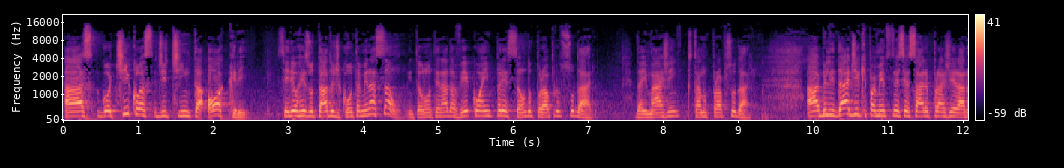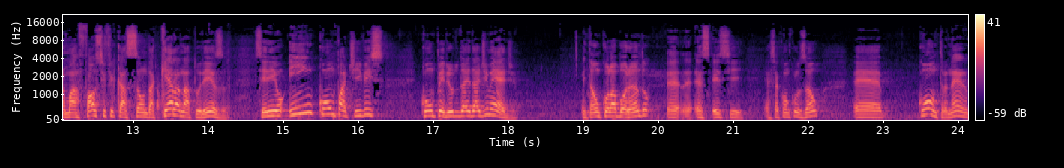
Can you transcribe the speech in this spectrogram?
As gotículas de tinta ocre seriam resultado de contaminação, então não tem nada a ver com a impressão do próprio sudário, da imagem que está no próprio sudário. A habilidade e equipamentos necessários para gerar uma falsificação daquela natureza seriam incompatíveis com o período da Idade Média. Então, colaborando é, esse essa conclusão é, contra, né,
